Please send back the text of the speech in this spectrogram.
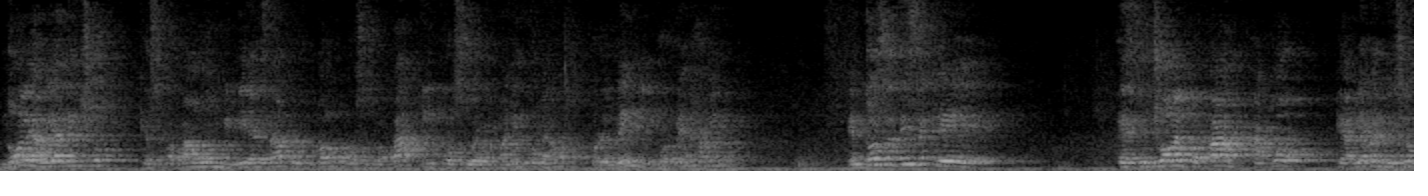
no le había dicho que su papá aún vivía, él estaba preocupado por su papá y por su hermanito menor, por el Benji, por Benjamín. Entonces dice que escuchó al papá Jacob que había bendición,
